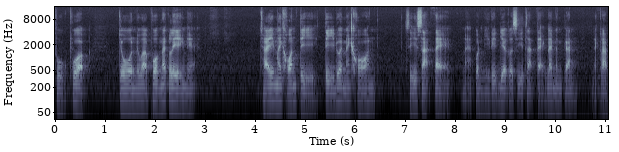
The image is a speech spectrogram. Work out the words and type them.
ถูกพวกโจรหรือว่าพวกนักเลงเนี่ยใช้ไม้ค้อนตีตีด้วยไม้ค้อน ศีรษะแตกนะคนมีฤทธิ์เยอะก็ศีรษะแตกได้เหมือนกันนะครับ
